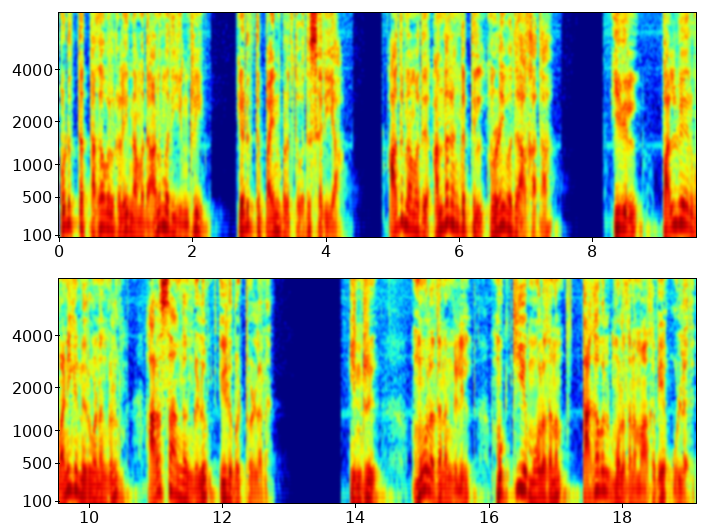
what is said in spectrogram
கொடுத்த தகவல்களை நமது அனுமதியின்றி எடுத்து பயன்படுத்துவது சரியா? அது நமது அந்தரங்கத்தில் நுழைவது ஆகாதா? இதில் பல்வேறு வணிக நிறுவனங்களும் அரசாங்கங்களும் ஈடுபட்டுள்ளன. இன்று மூலதனங்களில் முக்கிய மூலதனம் தகவல் மூலதனமாகவே உள்ளது.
